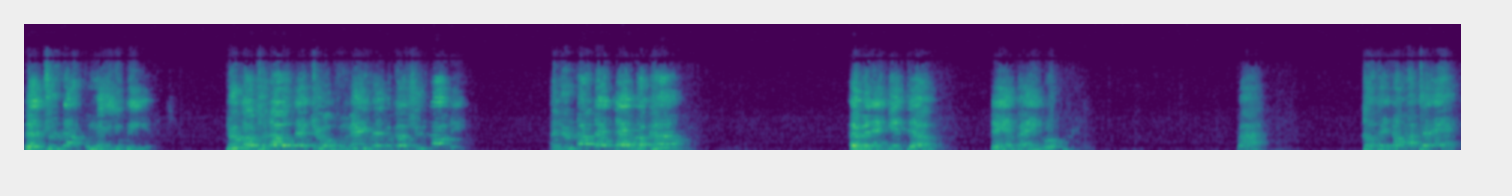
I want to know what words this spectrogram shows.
that you're not familiar with. You go to those that you are familiar with because you know them. And you know that day will come. And when they get there, they in vain glory. Why? Because they know how to act.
